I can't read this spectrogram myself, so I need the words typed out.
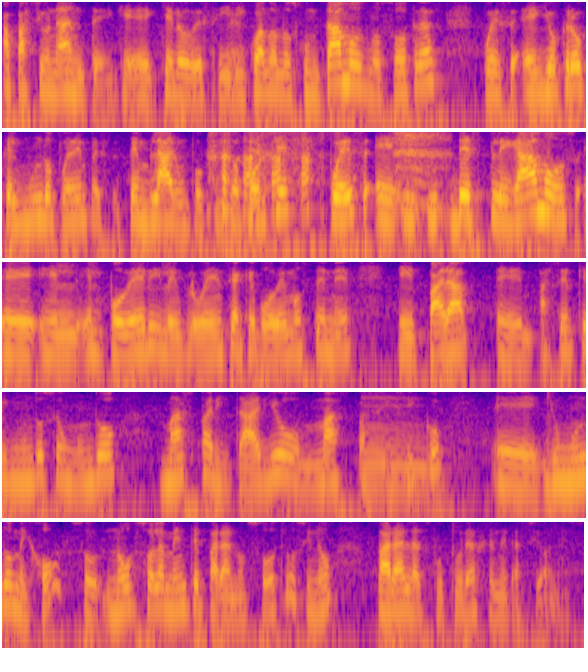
apasionante, que, quiero decir. Y cuando nos juntamos nosotras, pues eh, yo creo que el mundo puede temblar un poquito, porque pues eh, desplegamos el, el, poder y la influencia que podemos tener para hacer que el mundo sea un mundo más paritario, más pacífico. Mm. y un mundo mejor, no solamente para nosotros, sino para las futuras generaciones.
